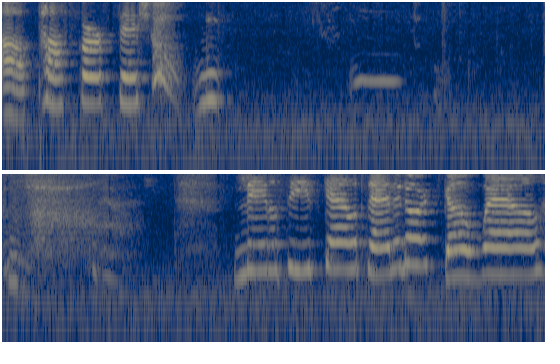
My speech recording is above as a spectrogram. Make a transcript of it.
a puffer fish. Little sea scallops and an orca whale.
